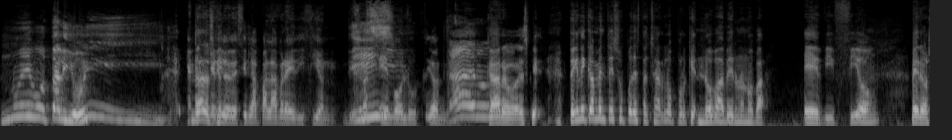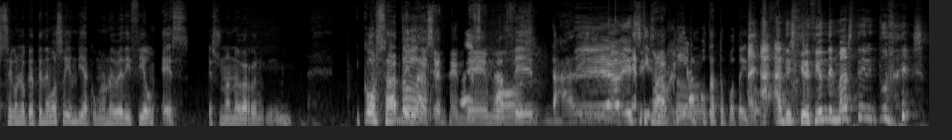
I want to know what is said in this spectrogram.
nuevo tal y uy. Que no has querido decir la palabra edición, dijeron evolución. Claro. Claro, es que técnicamente eso puedes tacharlo porque no va a haber una nueva edición, pero según lo que entendemos hoy en día como una nueva edición es, es una nueva cosa de la que entendemos. etimología, a, a, discreción del máster, entonces.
